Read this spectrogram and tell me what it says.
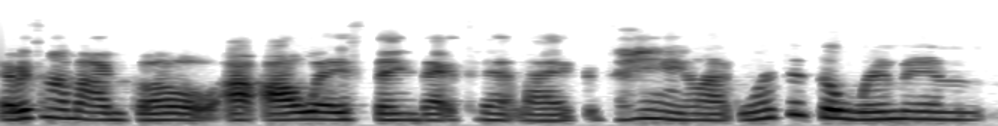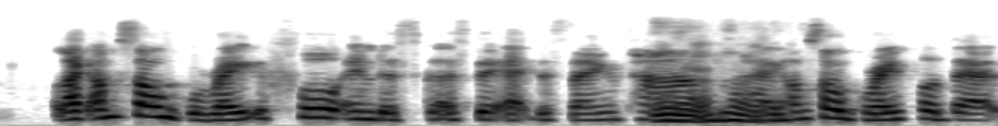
every time I go, I always think back to that, like, dang, like, what did the women like? I'm so grateful and disgusted at the same time. Mm-hmm. Like, I'm so grateful that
